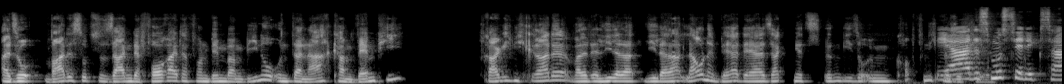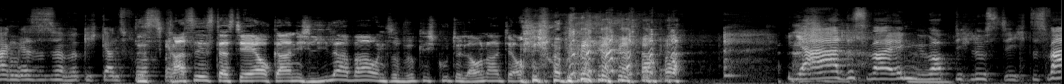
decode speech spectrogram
Also war das sozusagen der Vorreiter von Bim Bambino und danach kam Vampi? Frage ich mich gerade, weil der lila, lila Launebär, der sagt mir jetzt irgendwie so im Kopf nicht mehr Ja, so das muss dir nichts sagen. Das ist ja wirklich ganz furchtbar. Das Krasse ist, dass der ja auch gar nicht lila war und so wirklich gute Laune hat der auch nicht verbreitet. Ja, das war irgendwie überhaupt nicht lustig. Das war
